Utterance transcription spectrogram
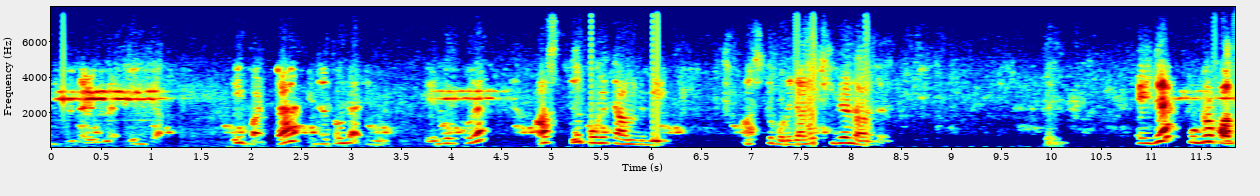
দিতে চাইবে এইটা এই পাটটা এটা তোমরা এরকম- এরকম করে আস্তে করে টান দিবে। আস্তে করে যেন ছিঁড়ে না যায়। এই যে পুরো কত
